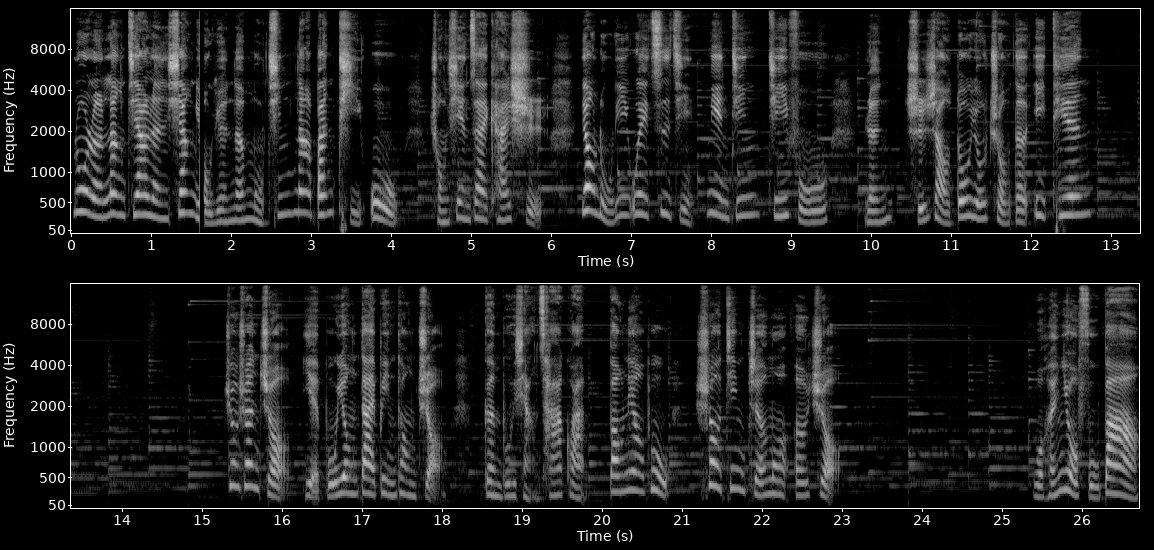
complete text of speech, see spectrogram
若能让家人像有缘人母亲那般体悟，从现在开始，要努力为自己念经积福，人迟早都有走的一天。就算走，也不用带病痛走。更不想插管、包尿布、受尽折磨而走。我很有福报，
